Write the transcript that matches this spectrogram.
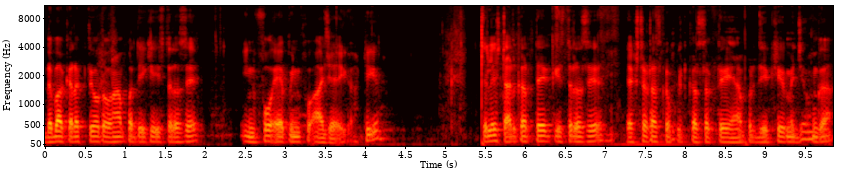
दबा कर रखते हो तो वहाँ पर देखिए इस तरह से इन्फो ऐप इन्फो आ जाएगा, ठीक है? चलिए स्टार्ट करते हैं किस तरह से एक्स्ट्रा टास्क कंप्लीट कर सकते हैं। यहाँ पर देखिए मैं जाऊँगा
